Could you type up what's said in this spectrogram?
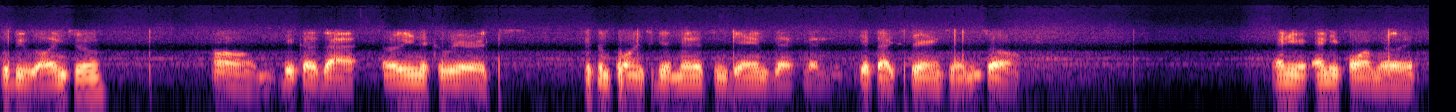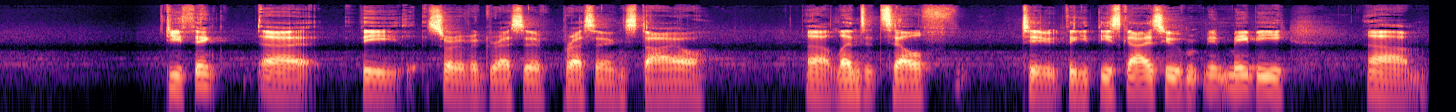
we'd be willing to. Um, because early in your career, it's it's important to get minutes in games and, and get that experience in. So any any form really. Do you think uh, the sort of aggressive pressing style uh, lends itself to the, these guys who maybe um,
